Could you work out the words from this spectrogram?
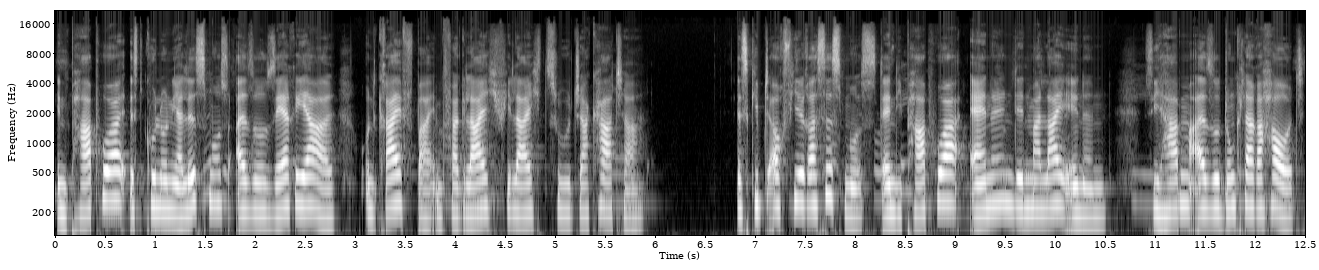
In Papua ist Kolonialismus also sehr real und greifbar im Vergleich vielleicht zu Jakarta. Es gibt auch viel Rassismus, denn die Papua ähneln den Malayinnen. Sie haben also dunklere Haut.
